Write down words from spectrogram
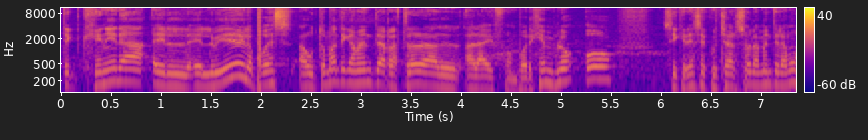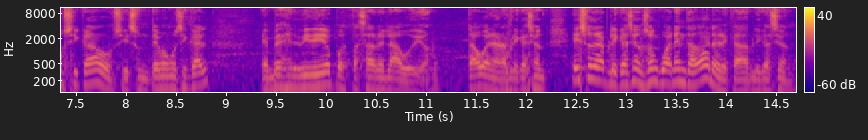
te genera el, el video y lo podés automáticamente arrastrar al, al, iPhone, por ejemplo. O si querés escuchar solamente la música o si es un tema musical, en vez del video puedes pasar el audio. Está buena la aplicación. Es otra aplicación, son 40 dólares cada aplicación.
